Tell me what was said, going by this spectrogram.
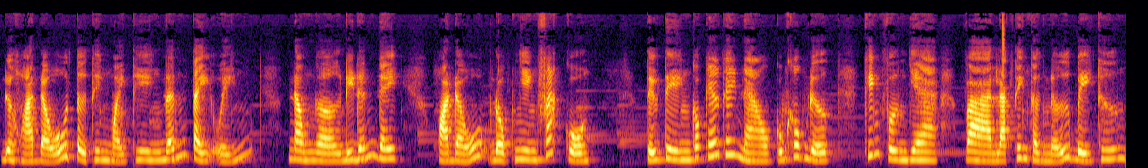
đưa họa đậu từ thiên ngoại thiên đến Tây Uyển. Nào ngờ đi đến đây, họa đậu đột nhiên phát cuồng. Tiểu Tiên có kéo thế nào cũng không được, khiến Phương Gia và Lạc Thiên Thần Nữ bị thương.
